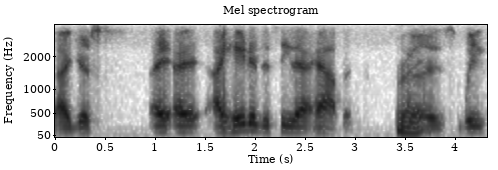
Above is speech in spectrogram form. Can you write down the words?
I just I I, I hated to see that happen Right. because we.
